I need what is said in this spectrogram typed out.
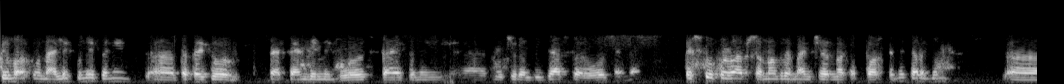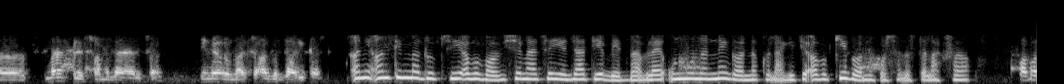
त्यो भएको हुनाले कुनै पनि तपाईँको चाहे पेन्डेमिक होस् चाहे कुनै नेचुरल डिजास्टर होस् होइन त्यसको प्रभाव समग्र मान्छेहरूमा त पर्छ तर जुन मात्रै समुदायहरू छ यिनीहरूमा चाहिँ अझ बढी पर्छ अनि अन्तिममा रूप चाहिँ अब भविष्यमा चाहिँ यो जातीय भेदभावलाई उन्मूलन नै गर्नको लागि चाहिँ अब के गर्नुपर्छ जस्तो लाग्छ अब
